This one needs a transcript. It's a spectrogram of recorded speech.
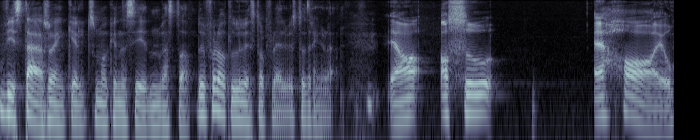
Hvis det er så enkelt som å kunne si den beste. Du får lov til å liste opp flere hvis du trenger det. Ja, altså Jeg har jo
